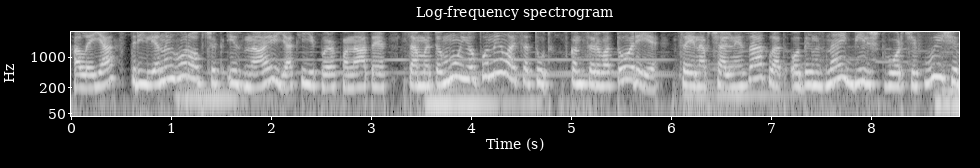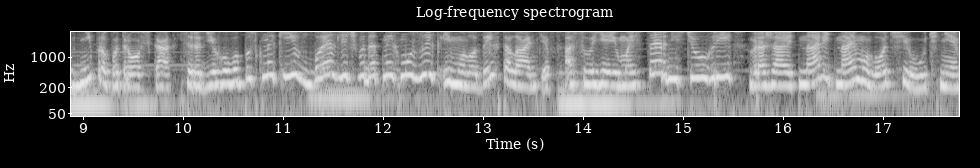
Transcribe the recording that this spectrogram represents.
але я стріляний горобчик і знаю, як її переконати. Саме тому і опинилася тут, в консерваторії. Цей навчальний заклад один з найбільш творчих вишів Дніпропетровська. Серед його випускників безліч видатних музик і молодих талантів. А своєю майстерністю у грі вражають навіть наймолодші учні.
